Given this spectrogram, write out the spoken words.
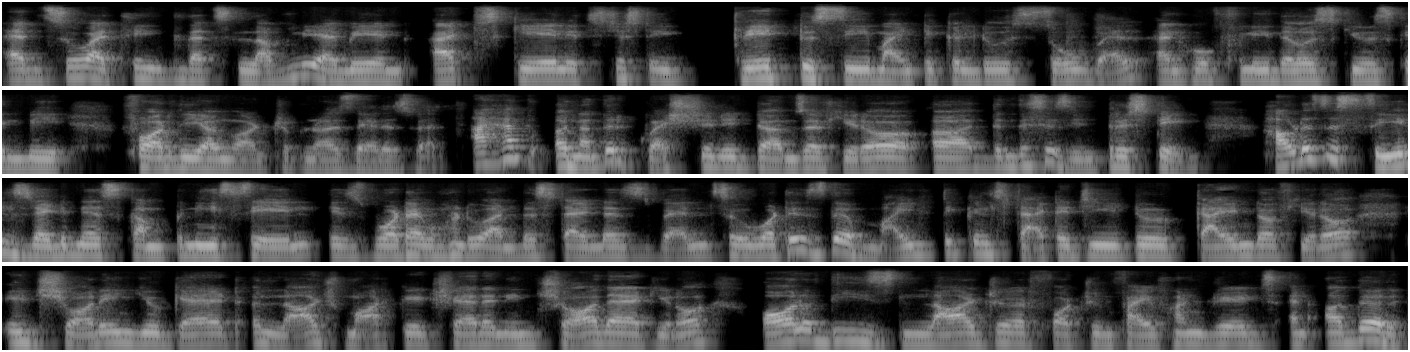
And so i think that's lovely. I mean at scale it's just a great to see Mindtickle do so well. And hopefully those cues can be for the young entrepreneurs there as well. I have another question in terms of, you know, uh, then this is interesting. How does a sales readiness company sale is what I want to understand as well. So what is the Mindtickle strategy to kind of, you know, ensuring you get a large market share and ensure that, you know, all of these larger Fortune 500s and other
